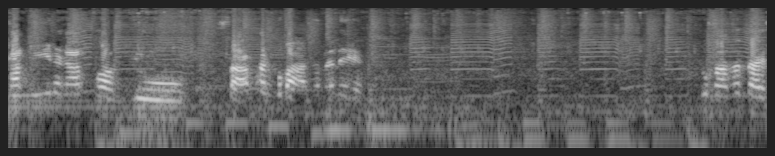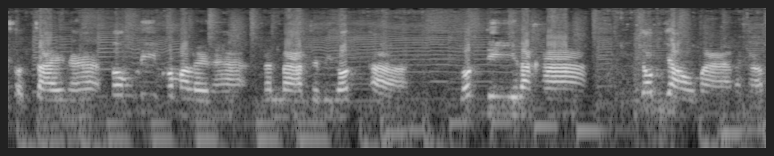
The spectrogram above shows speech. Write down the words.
คันนี้นะครับผ่อนอยู่3,000กว่าบาทเท่านั้นเองลูกค้าท่านใดสนใจนะฮะต้องรีบเข้ามาเลยนะฮะนานๆจะมีรถอ่ารถดีราคาย่อมเยามานะครับ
